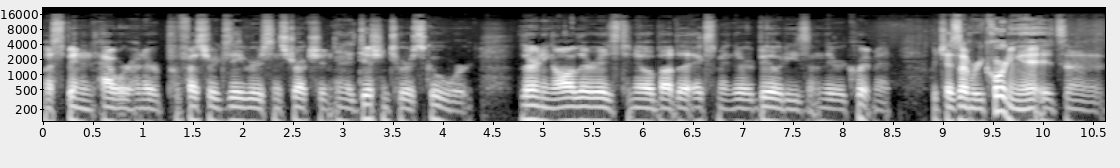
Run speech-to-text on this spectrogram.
must spend an hour under Professor Xavier's instruction in addition to her schoolwork, learning all there is to know about the X Men, their abilities, and their equipment. Which, as I'm recording it, it's uh,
